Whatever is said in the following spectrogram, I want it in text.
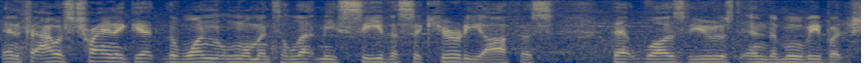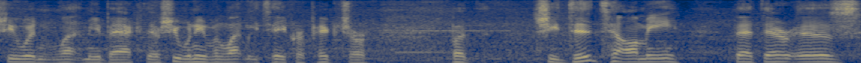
And I was trying to get the one woman to let me see the security office that was used in the movie, but she wouldn't let me back there. She wouldn't even let me take her picture. But she did tell me that there is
